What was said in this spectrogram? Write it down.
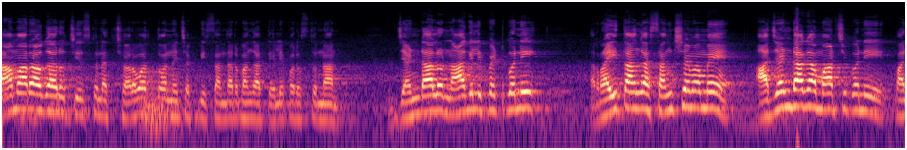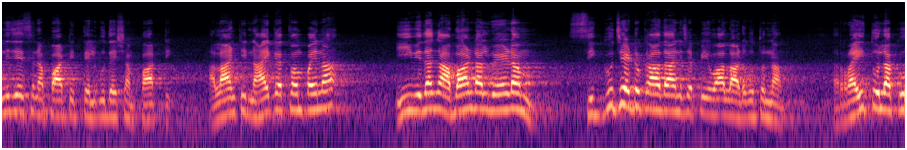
రామారావు గారు చేసుకున్న చొరవత్వాన్ని చెప్పి సందర్భంగా తెలియపరుస్తున్నాను. జెండాలో నాగిలి పెట్టుకొని రైతాంగ సంక్షేమమే అజెండాగా మార్చుకొని పనిచేసిన పార్టీ తెలుగుదేశం పార్టీ. అలాంటి నాయకత్వం పైన ఈ విధంగా అబాండాలు వేయడం సిగ్గుచేటు కాదా అని చెప్పి వాళ్ళు అడుగుతున్నాం. రైతులకు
